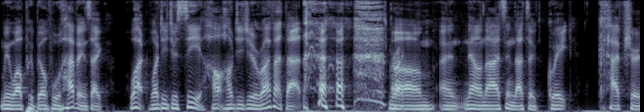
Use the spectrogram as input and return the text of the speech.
meanwhile people who haven't it's like what what did you see how how did you arrive at that right. um and now, now I think that's a great capture.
